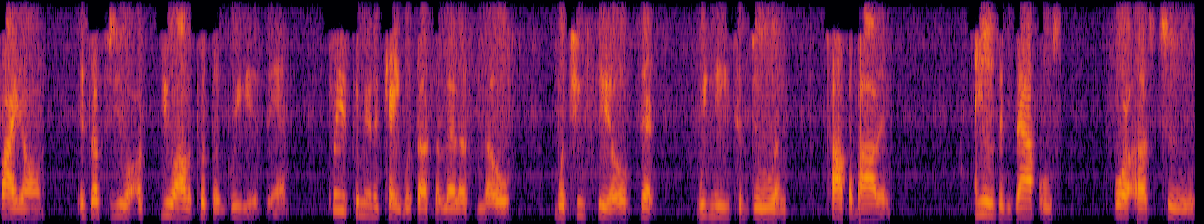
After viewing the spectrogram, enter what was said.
fire on. It's up to you, uh, you all to put the ingredients in. Please communicate with us and let us know what you feel that we need to do and talk about and use examples for us to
